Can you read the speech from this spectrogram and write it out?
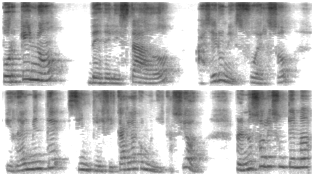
¿por qué no desde el Estado hacer un esfuerzo y realmente simplificar la comunicación? Pero no solo es un tema,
